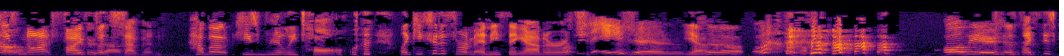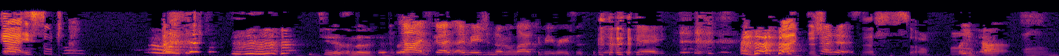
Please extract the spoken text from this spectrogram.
know. he's not five foot that. seven. How about he's really tall? like you could have thrown anything at her. Well, she's Asian. Yeah. So. All the Asians. It's like this guy is so tall. she doesn't know the difference. Guys, guys, I'm Asian. I'm allowed to be racist this, okay? I'm just Trying to- this, so. Free um, pass. um,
